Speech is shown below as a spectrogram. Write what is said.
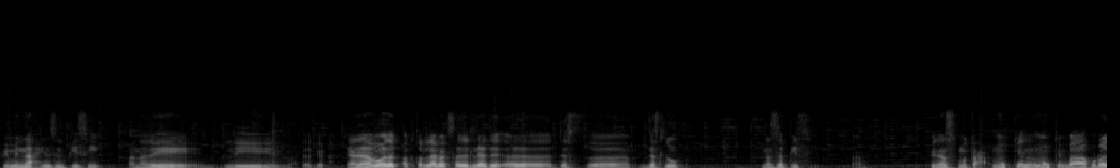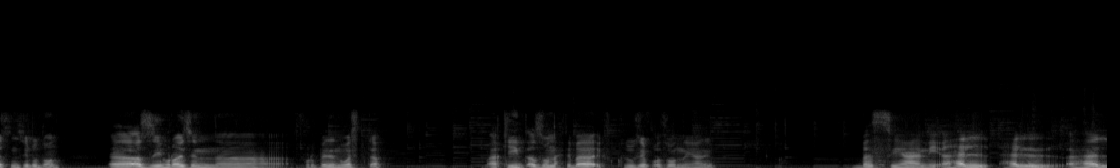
في منها هينزل PC. أنا ليه ليه محتاج يعني أنا بقول لك أكتر لعبة excited اللي هي Death Deathloop نازلة PC. في ناس متح... ممكن ممكن بقى Horizon Zero Dawn قصدي Horizon Forbidden West ده. أكيد أظن هتبقى exclusive أظن يعني. بس يعني هل هل هل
